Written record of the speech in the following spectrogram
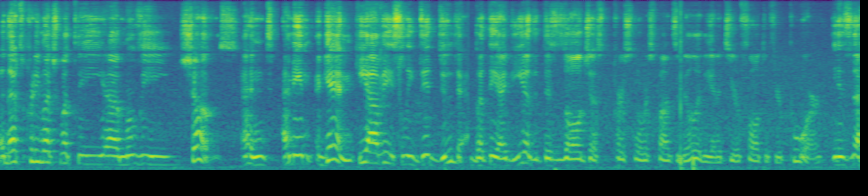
And that's pretty much what the uh, movie shows. And I mean, again, he obviously did do that. But the idea that this is all just personal responsibility and it's your fault if you're poor is, uh,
